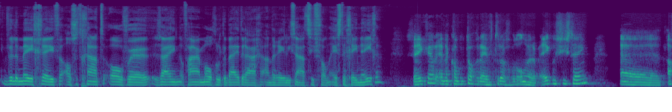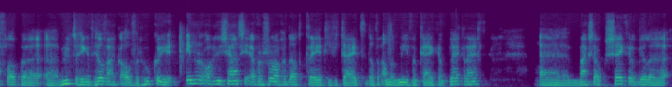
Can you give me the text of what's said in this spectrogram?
willen meegeven als het gaat over zijn of haar mogelijke bijdrage aan de realisatie van SDG 9? Zeker, en dan kom ik toch weer even terug op het onderwerp ecosysteem. Uh, de afgelopen uh, minuten ging het heel vaak over hoe kun je in een organisatie ervoor zorgen dat creativiteit, dat een andere manier van kijken een plek krijgt. Uh, maar ik zou ook zeker willen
